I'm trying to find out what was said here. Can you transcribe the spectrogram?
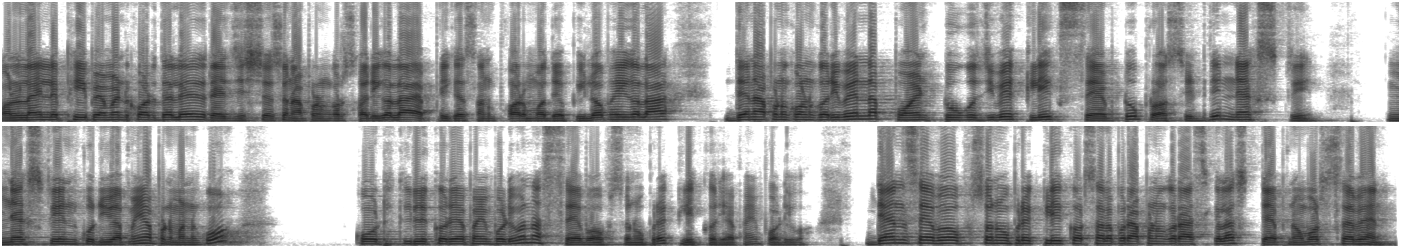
ऑनलाइन फ़ी पेमेंट करदे रेजिट्रेसन आप सरीगला एप्लिकेसन फर्म फिलअप हो गला देन आप कौन करेंगे ना पॉइंट टू को जी click save to proceed the next screen next screen को आप कौट क्लिक करने पड़ो ना? सेव उपर क्लिक करने पड़ो देन सेव उपर क्लिक कर सारा पर आसगला step number seven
